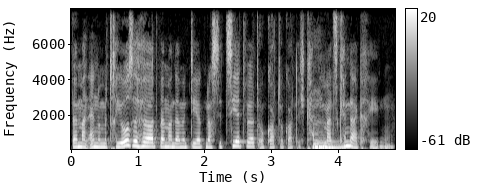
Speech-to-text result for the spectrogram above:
wenn man Endometriose hört, wenn man damit diagnostiziert wird. Oh Gott, oh Gott, ich kann niemals Kinder kriegen.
